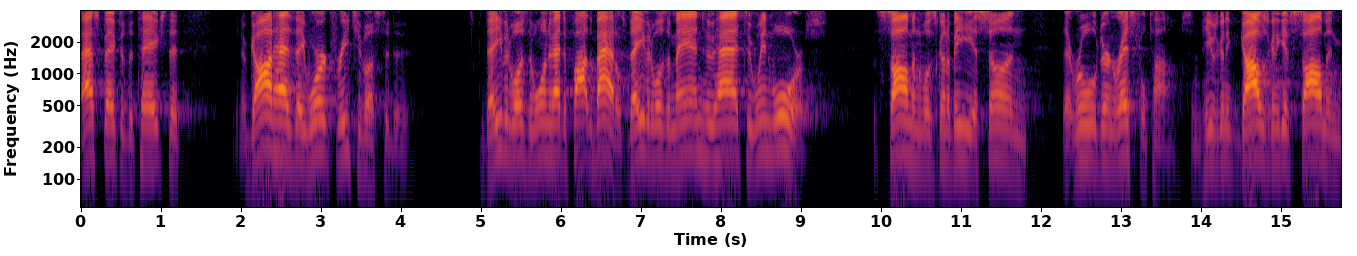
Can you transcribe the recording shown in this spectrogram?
aspect of the text that you know, God has a work for each of us to do. David was the one who had to fight the battles. David was a man who had to win wars. But Solomon was going to be a son that ruled during restful times. And he was going to, God was going to give Solomon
